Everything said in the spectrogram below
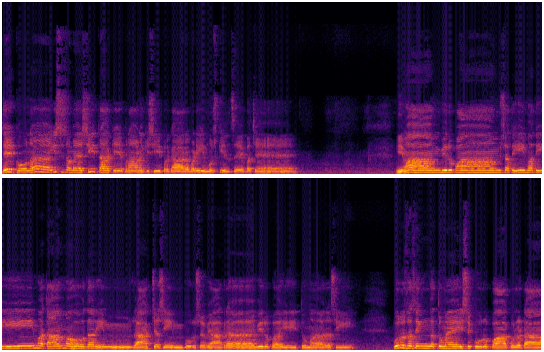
देखो न, इस समय सीता के प्राण किसी प्रकार बड़ी मुश्किल से बचे हैं। इमां विरूपां सतीमतीमतां महोदरीं, राक्षसीं पुरुषव्याघ्र विरूपयितुमर्हसि। पुरुष सिंह तुम्हें इस कुरूपा कुलटा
